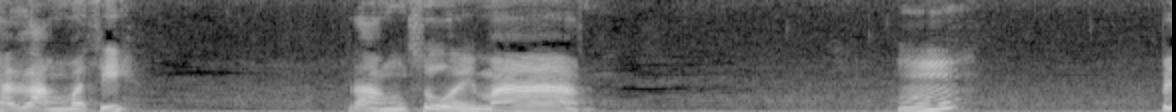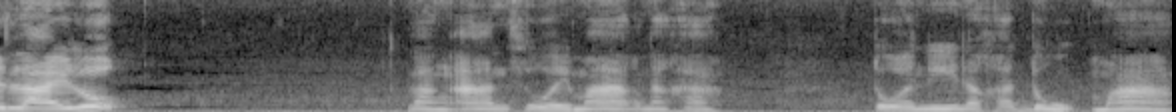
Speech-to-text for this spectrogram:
หันหลังมาสิ หลังสวยมากหืมเป็นไรลูก หลังอานสวยมากนะคะ ตัวนี้นะคะดุมาก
